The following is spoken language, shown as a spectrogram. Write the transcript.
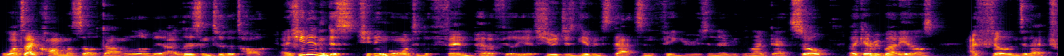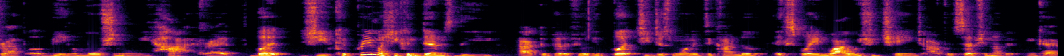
once I calmed myself down a little bit, I listened to the talk, and she didn't just she didn't go on to defend pedophilia. She was just giving stats and figures and everything like that. So, like everybody else, I fell into that trap of being emotionally high, right? But she could pretty much she condemns the act of pedophilia, but she just wanted to kind of explain why we should change our perception of it. Okay.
